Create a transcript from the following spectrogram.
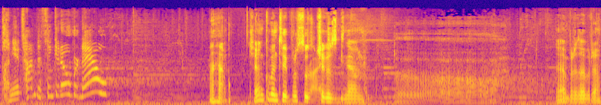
Plenty of time to think it over now. Aha. Czy on komentuje po prostu, od czego zginąłem. Dobra, dobra.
